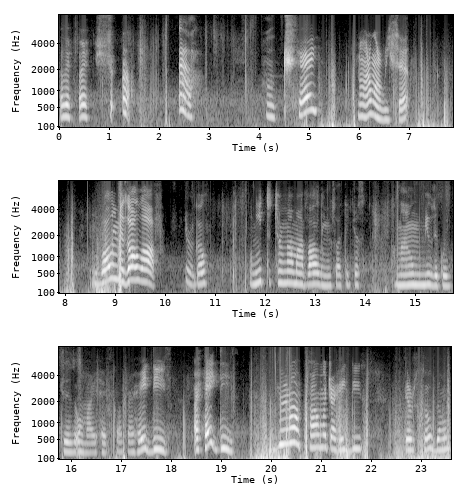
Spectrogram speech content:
Okay, okay, sure. Uh, okay. No, I don't want to reset. The volume is all off. There we go. I need to turn on my volume so I could just put my own music, which is, oh my head, gosh, I hate these. I hate these. You know how much I hate these? They're so dumb.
